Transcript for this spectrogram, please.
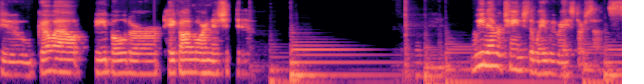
to go out, be bolder, take on more initiative. we never changed the way we raised our sons.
